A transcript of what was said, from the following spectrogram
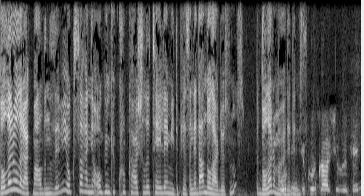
Dolar olarak mı aldınız evi yoksa hani o günkü kur karşılığı TL miydi piyasa? Neden dolar diyorsunuz? Dolar mı O ödediniz? günkü kur karşılığı TL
